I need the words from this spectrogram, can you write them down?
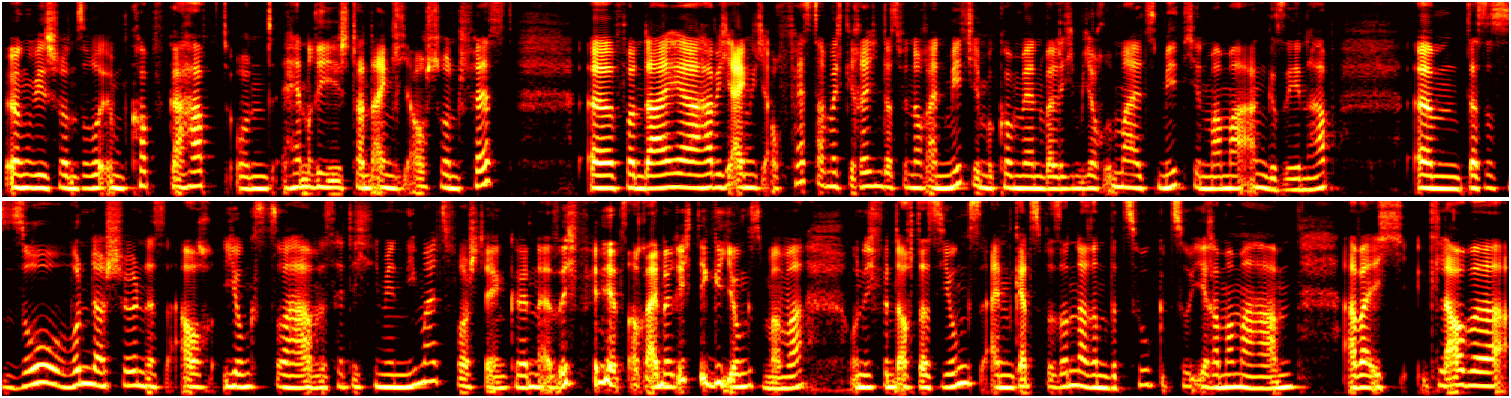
irgendwie schon so im Kopf gehabt und Henry stand eigentlich auch schon fest. Äh, von daher habe ich eigentlich auch fest damit gerechnet, dass wir noch ein Mädchen bekommen werden, weil ich mich auch immer als Mädchenmama angesehen habe ähm, dass es so wunderschön ist, auch Jungs zu haben. Das hätte ich mir niemals vorstellen können. Also ich bin jetzt auch eine richtige Jungsmama und ich finde auch, dass Jungs einen ganz besonderen Bezug zu ihrer Mama haben. Aber ich glaube,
